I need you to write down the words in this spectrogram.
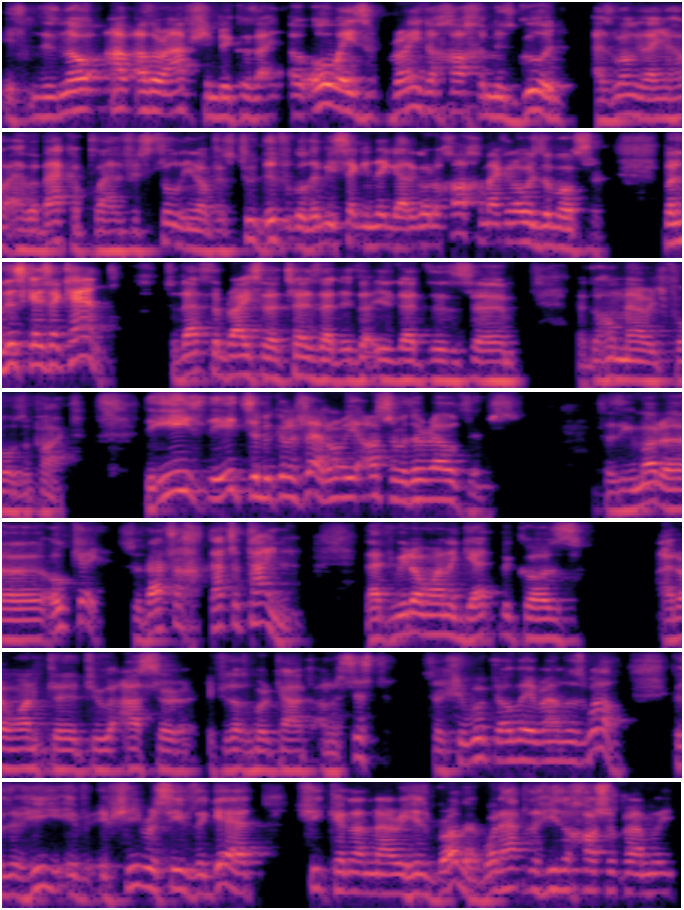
It's, there's no other option because I always running to Chacham is good as long as I have a backup plan. If it's still, you know, if it's too difficult, every second day got to go to Chacham, I can always divorce her. But in this case, I can't. So that's the price that says that that is um, that the whole marriage falls apart. The east, the Itza because I don't be also with her relatives. Says the Gemara, okay, so that's a that's a taina that we don't want to get because I don't want to to ask her if it doesn't work out on a sister. So she worked all the way around as well. Because if he, if, if she receives a get, she cannot marry his brother. What happens if he's a chashuv family?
